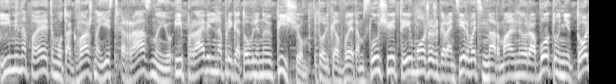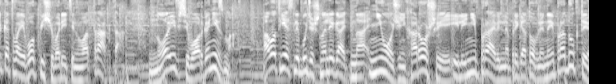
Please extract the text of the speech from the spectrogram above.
Именно поэтому так важно есть разную и правильно приготовленную пищу. Только в этом случае ты можешь гарантировать нормальную работу не только твоего пищеварительного тракта, но и всего организма. А вот если будешь налегать на не очень хорошие или неправильно приготовленные продукты,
